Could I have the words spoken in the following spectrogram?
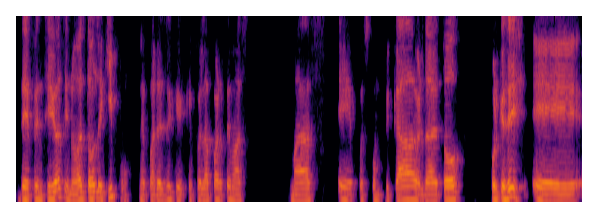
defensiva, sino de todo el equipo. Me parece que, que fue la parte más, más eh, pues complicada, ¿verdad? De todo. Porque sí, eh,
